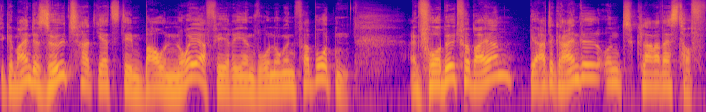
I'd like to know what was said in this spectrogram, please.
Die Gemeinde Sylt hat jetzt den Bau neuer Ferienwohnungen verboten. Ein Vorbild für Bayern? Beate Greindl und Clara Westhoff.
